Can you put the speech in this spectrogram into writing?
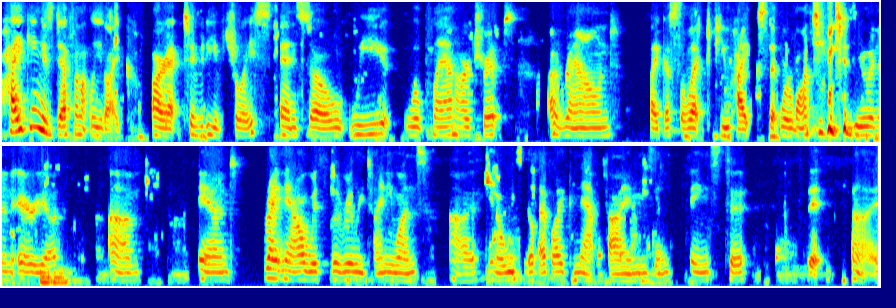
hiking is definitely like our activity of choice. And so we will plan our trips around like a select few hikes that we're wanting to do in an area. Um, and right now, with the really tiny ones, uh, you know, we still have like nap times and things to that uh,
